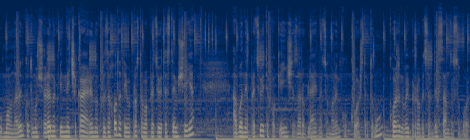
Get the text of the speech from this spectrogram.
умов на ринку, тому що ринок він не чекає, ринок ви заходите, і ви просто або працюєте з тим, що є, або не працюєте, поки інші заробляють на цьому ринку кошти. Тому кожен вибір робить завжди сам за собою.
